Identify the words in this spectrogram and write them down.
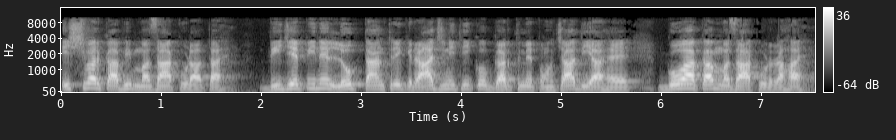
ईश्वर का भी मज़ाक उड़ाता है। बीजेपी ने लोकतांत्रिक राजनीति को गर्त में पहुँचा दिया है। गोवा का मज़ाक उड़ रहा है।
